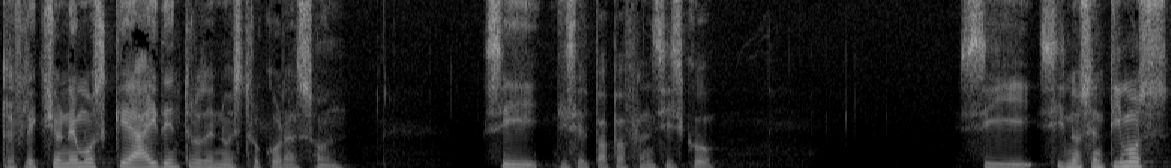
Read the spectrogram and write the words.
reflexionemos qué hay dentro de nuestro corazón. Si, dice el Papa Francisco, si, nos sentimos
